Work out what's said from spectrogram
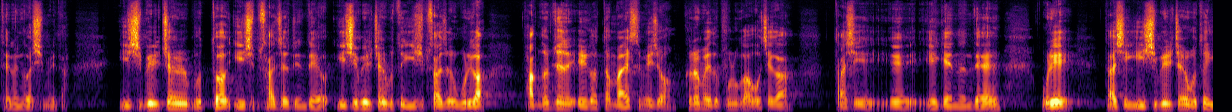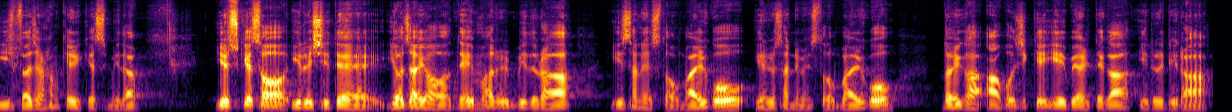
되는 것입니다. 21절부터 24절인데요. 21절부터 24절 우리가 방금 전에 읽었던 말씀이죠. 그럼에도 불구하고 제가 다시 예, 얘기했는데 우리 다시 21절부터 24절 함께 읽겠습니다. 예수께서 이르시되 여자여 내 말을 믿으라 이 산에서도 말고 예루살렘에서도 말고 너희가 아버지께 예배할 때가 이르리라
